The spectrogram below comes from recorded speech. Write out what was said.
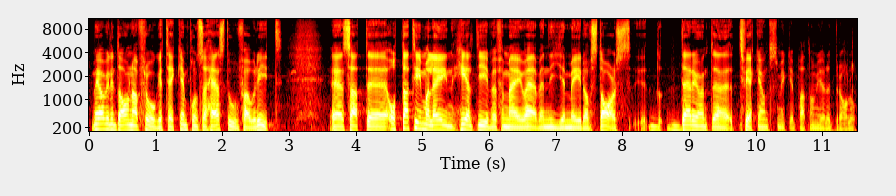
Men jag vill inte ha några frågetecken på en så här stor favorit. Eh, Så att eh, åtta Timo Lane, helt given för mig och även nio Made of Stars. Där är jag inte, tvekar jag inte så mycket på att de gör ett bra lopp.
